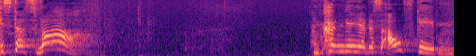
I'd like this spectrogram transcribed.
ist das wahr? Dann können wir ja das aufgeben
